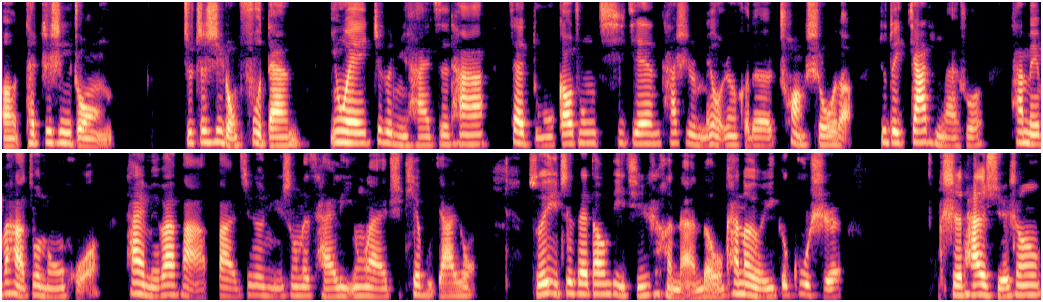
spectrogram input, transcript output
呃，他这是一种，就这是一种负担，因为这个女孩子她在读高中期间，他是没有任何的创收的，就对家庭来说，他没办法做农活，他也没办法把这个女生的彩礼用来去贴补家用，所以这在当地其实是很难的。我看到有一个故事，是他的学生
